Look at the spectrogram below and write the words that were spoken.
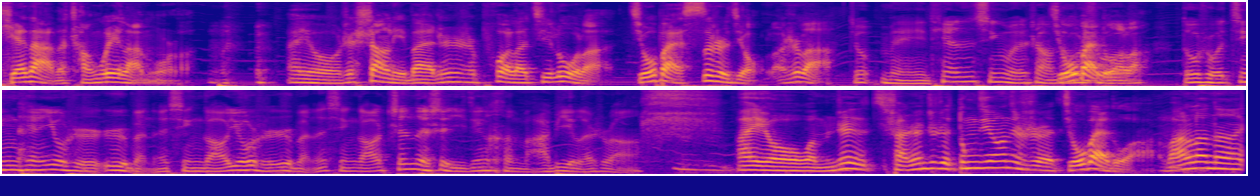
铁打的常规栏目了。哎呦，这上礼拜真是破了记录了，九百四十九了是吧？就每天新闻上九百多了，都说今天又是日本的新高，又是日本的新高，真的是已经很麻痹了，是吧？嗯，哎呦，我们这反正就这东京就是九百多，完了呢，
